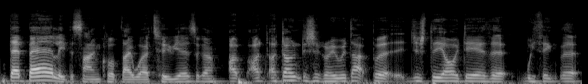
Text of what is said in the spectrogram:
They're barely the same club they were two years ago. I, I, I don't disagree with that, but just the idea that we think that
